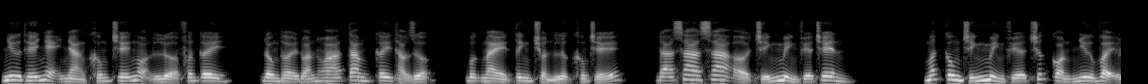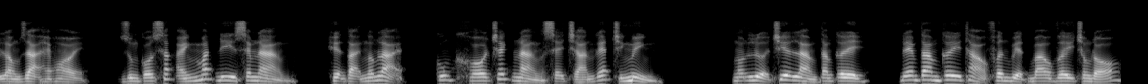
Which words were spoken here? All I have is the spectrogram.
Như thế nhẹ nhàng khống chế ngọn lửa phân cây, đồng thời đoán hóa tam cây thảo dược, bực này tinh chuẩn lực không chế, đã xa xa ở chính mình phía trên. Mất công chính mình phía trước còn như vậy lòng dạ hẹp hỏi, dùng có sắc ánh mắt đi xem nàng, hiện tại ngẫm lại, cũng khó trách nàng sẽ chán ghét chính mình. Ngọn lửa chia làm tam cây, đem tam cây thảo phân biệt bao vây trong đó,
